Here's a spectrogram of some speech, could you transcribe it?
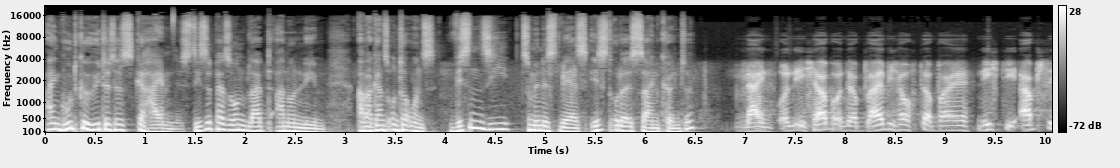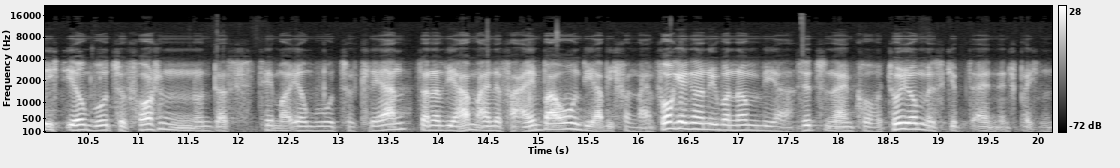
ein gut gehütetes Geheimnis. Diese Person bleibt anonym. Aber ganz unter uns, wissen Sie zumindest, wer es ist oder es sein könnte? Nein. Und ich habe, und da bleibe ich auch dabei, nicht die Absicht, irgendwo zu forschen und das Thema irgendwo zu klären, sondern wir haben eine Vereinbarung, die habe ich von meinen Vorgängern übernommen. Wir sitzen in einem Kuratorium. Es gibt ein entsprechendes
